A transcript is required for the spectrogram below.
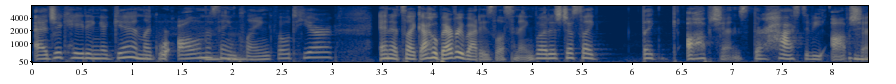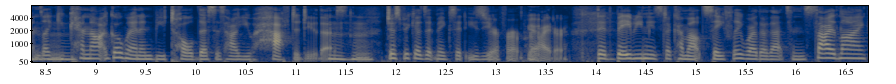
educating again. Like we're all on the same playing field here, and it's like I hope everybody's listening, but it's just like like options. There has to be options. Like you mm-hmm. cannot go in and be told this is how you have to do this mm-hmm. just because it makes it easier for a provider. The baby needs to come out safely, whether that's in side lying.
